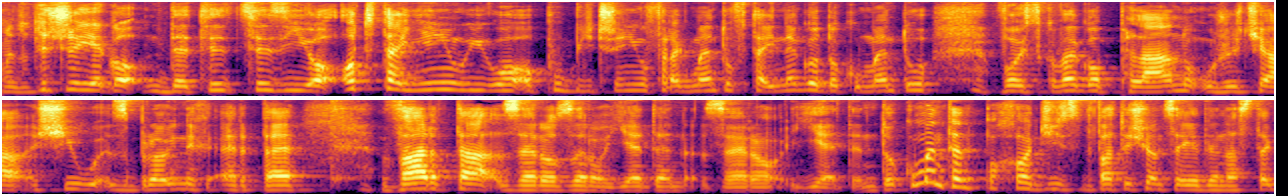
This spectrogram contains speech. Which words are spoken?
dotyczy jego decyzji o odtajnieniu i o opublicznieniu fragmentów tajnego dokumentu wojskowego planu użycia sił zbrojnych RP Warta 00101. Dokument ten pochodzi z 2011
